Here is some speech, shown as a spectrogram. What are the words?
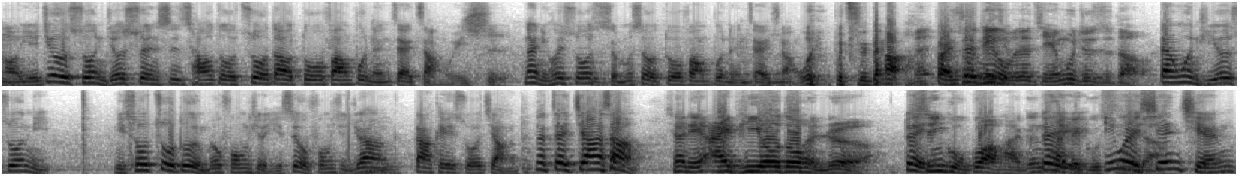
好，也就是说你就顺势操作，做到多方不能再涨为止。那你会说什么时候多方不能再涨？我也不知道，反正听我们的节目就知道。但问题就是说你。你说做多有没有风险？也是有风险，就像大 K 所讲的。那再加上现在连 IPO 都很热啊，对，新股挂牌跟台北股市一样。因为先前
